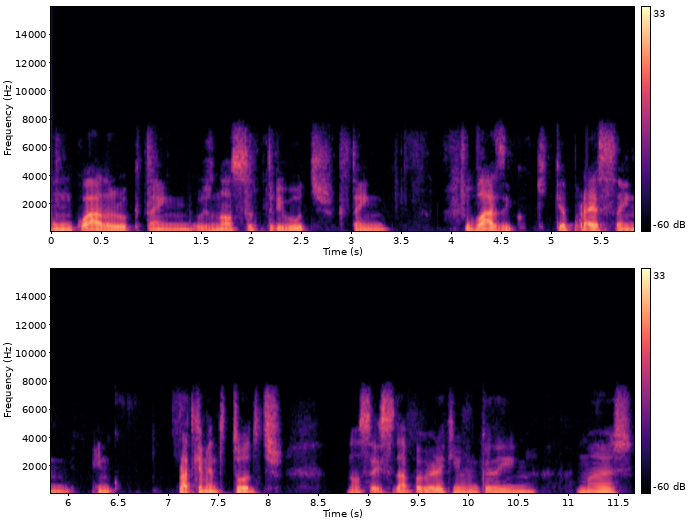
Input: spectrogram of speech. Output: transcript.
um quadro que tem os nossos atributos, que tem o básico que, que aparecem em praticamente todos. Não sei se dá para ver aqui um bocadinho, mas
